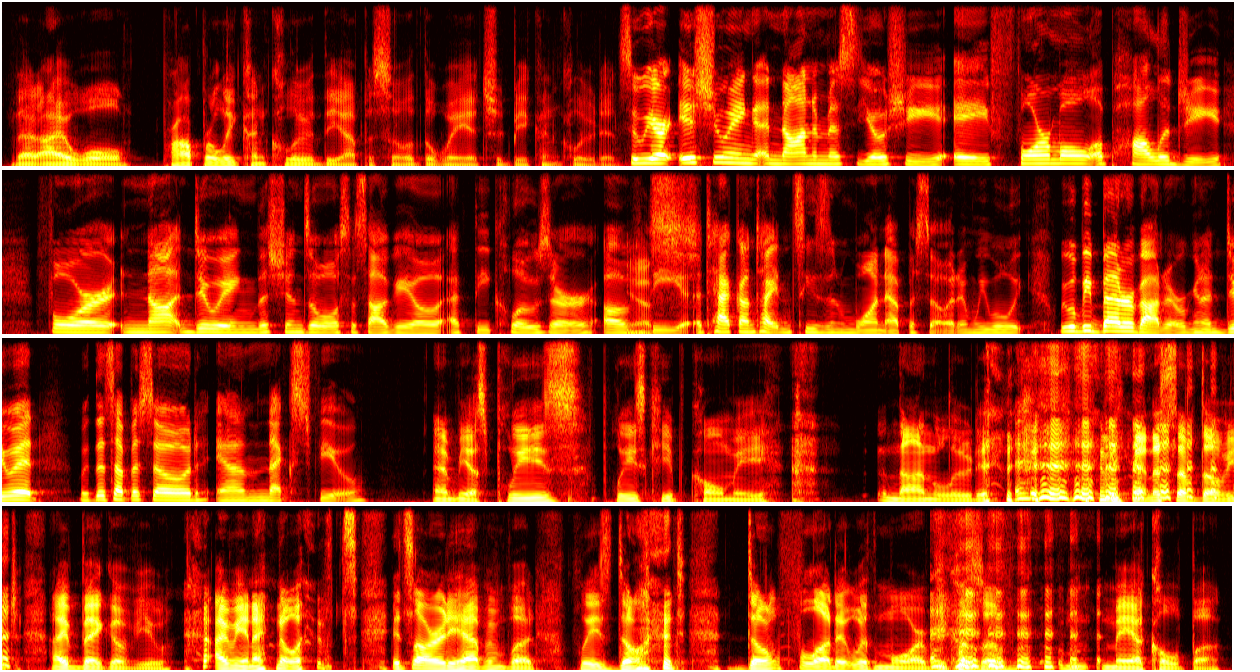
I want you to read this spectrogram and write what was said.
that I will properly conclude the episode the way it should be concluded. So we are issuing Anonymous Yoshi a formal apology for not doing the Shinzo Sasageo at the closer of the Attack on Titan season 1 episode and we will we will be better about it. We're going to do it with this episode and the next few. And yes, please please keep Comey non-looted in the NSFW. I beg of you. I mean, I know it's it's already happened, but please don't don't flood it with more because of m- mea culpa.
